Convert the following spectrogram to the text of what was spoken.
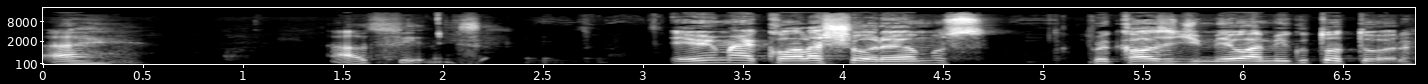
Ai. Altos feelings. Eu e Marcola choramos por causa de meu amigo Totoro.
